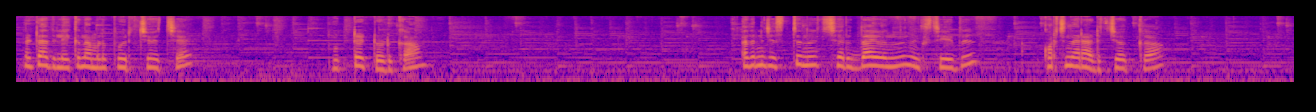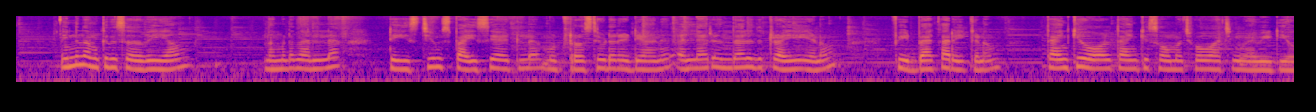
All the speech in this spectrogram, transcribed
എന്നിട്ട് അതിലേക്ക് നമ്മൾ പൊരിച്ച് വെച്ച് മുട്ട ഇട്ട് കൊടുക്കാം അതിന് ജസ്റ്റ് ഒന്ന് ചെറുതായി ഒന്ന് മിക്സ് ചെയ്ത് കുറച്ച് നേരം അടച്ചു വെക്കുക. ഇനി നമുക്കിത് സെർവ് ചെയ്യാം. നമ്മുടെ നല്ല ടേസ്റ്റിയും സ്പൈസി ആയിട്ടുള്ള മുട്ട റോസ്റ്റ് ഇവിടെ റെഡിയാണ് എല്ലാവരും എന്തായാലും ഇത് ട്രൈ ചെയ്യണം. ഫീഡ്ബാക്ക് അറിയിക്കണം. Thank you all thank you so much for watching my video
